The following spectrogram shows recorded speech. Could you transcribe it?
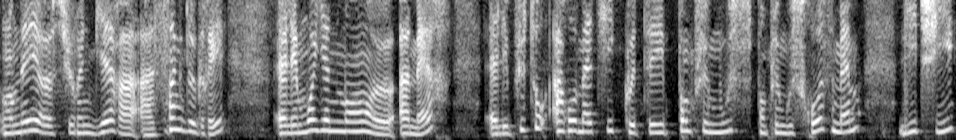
On est euh, sur une bière à, à, 5 degrés. Elle est moyennement amère. Elle est plutôt aromatique côté pamplemousse, pamplemousse rose même, litchi.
